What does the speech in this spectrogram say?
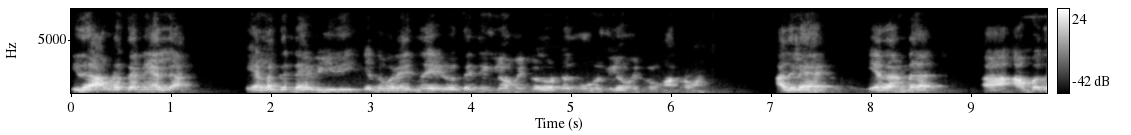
ഇത് അവിടെ തന്നെയല്ല കേരളത്തിന്റെ വീതി എന്ന് പറയുന്നത് എഴുപത്തഞ്ച് കിലോമീറ്റർ തൊട്ട് നൂറ് കിലോമീറ്റർ മാത്രമാണ്. അതിലെ ഏതാണ്ട് അമ്പത്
